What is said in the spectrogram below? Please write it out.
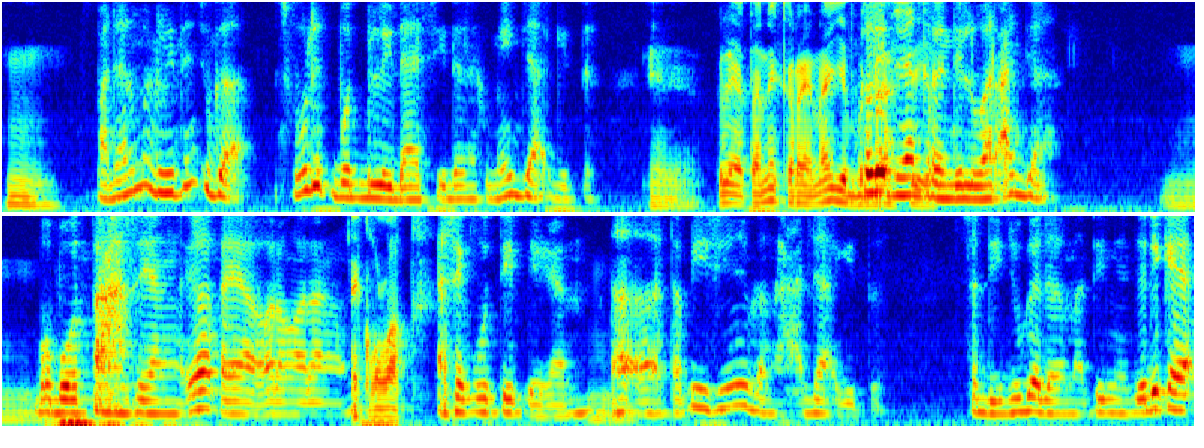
Hmm. Padahal mah duitnya juga sulit buat beli dasi dan kemeja gitu. Ya, ya. Kelihatannya keren aja Kelihatannya berdasi. keren di luar aja. Hmm. Bobo tas yang ya kayak orang-orang Ekolak. eksekutif ya kan. Hmm. Eh, eh, tapi isinya juga nggak ada gitu. sedih juga dalam hatinya. Jadi kayak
